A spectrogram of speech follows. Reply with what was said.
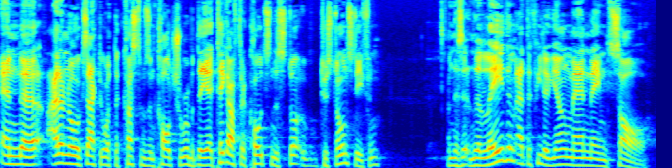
And uh, I don't know exactly what the customs and culture were, but they take off their coats to stone Stephen. And they, and they laid them at the feet of a young man named Saul.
